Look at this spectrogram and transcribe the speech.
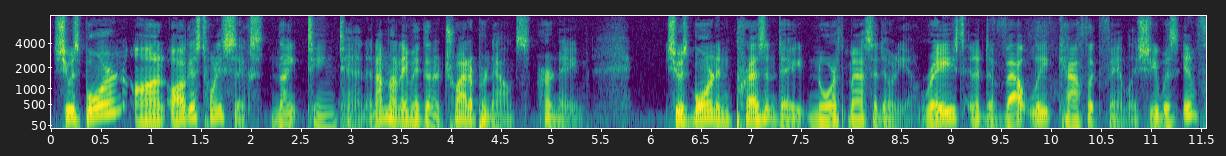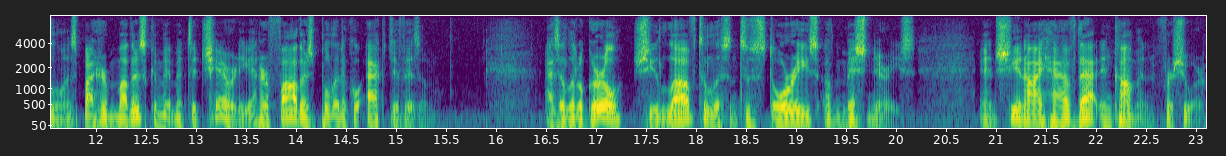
She was born on August 26, 1910, and I'm not even going to try to pronounce her name. She was born in present day North Macedonia. Raised in a devoutly Catholic family, she was influenced by her mother's commitment to charity and her father's political activism. As a little girl, she loved to listen to stories of missionaries, and she and I have that in common for sure.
